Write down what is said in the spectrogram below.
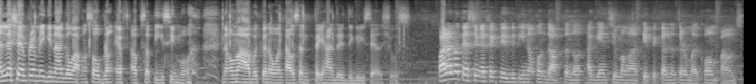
Unless syempre may ginagawa kang sobrang effed up sa PC mo na umaabot ka ng 1,300 degrees Celsius. Para ma-test yung effectivity ng Conductonaut against yung mga typical na thermal compounds,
